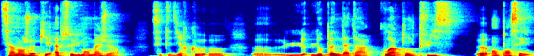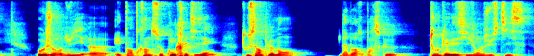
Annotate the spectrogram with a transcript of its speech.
c'est un enjeu qui est absolument majeur. C'est-à-dire que euh, euh, l'open data, quoi qu'on puisse euh, en penser, aujourd'hui est en train de se concrétiser, tout simplement d'abord parce que toutes les décisions de justice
